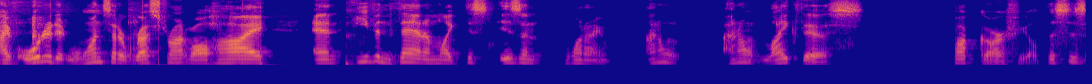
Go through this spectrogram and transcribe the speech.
I've ordered it once at a restaurant while high and even then i'm like this isn't what i i don't i don't like this fuck garfield this is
